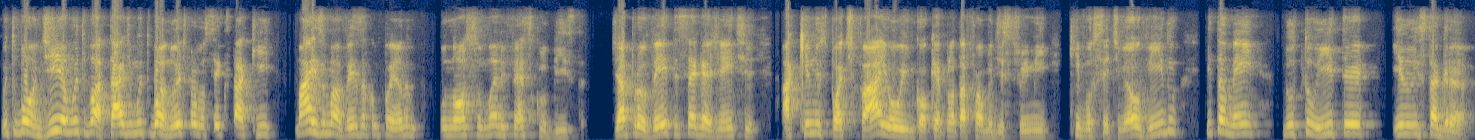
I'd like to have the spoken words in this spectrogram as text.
Muito bom dia, muito boa tarde, muito boa noite para você que está aqui mais uma vez acompanhando o nosso Manifesto Clubista. Já aproveita e segue a gente aqui no Spotify ou em qualquer plataforma de streaming que você estiver ouvindo e também no Twitter e no Instagram.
